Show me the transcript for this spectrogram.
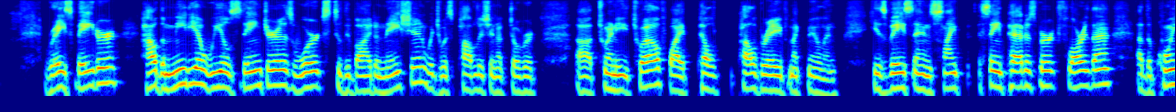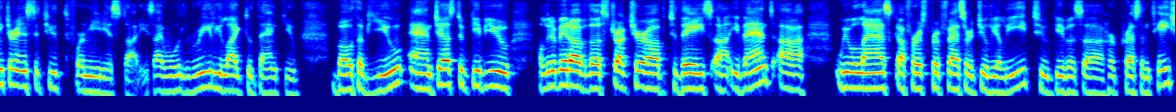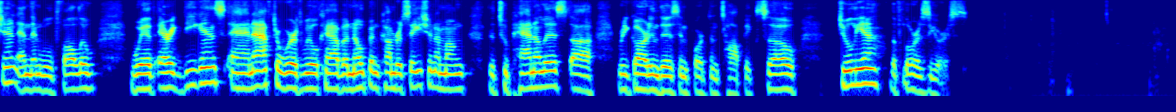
Race Baiter, How the Media Wields Dangerous Words to Divide a Nation, which was published in October uh, 2012 by Pel- Palgrave Macmillan. He's based in St. Petersburg, Florida, at the Poynter Institute for Media Studies. I would really like to thank you, both of you. And just to give you a little bit of the structure of today's uh, event, uh, we will ask our first professor, Julia Lee, to give us uh, her presentation, and then we'll follow with Eric Deggans. And afterwards, we'll have an open conversation among the two panelists uh, regarding this important topic. So, Julia, the floor is yours.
